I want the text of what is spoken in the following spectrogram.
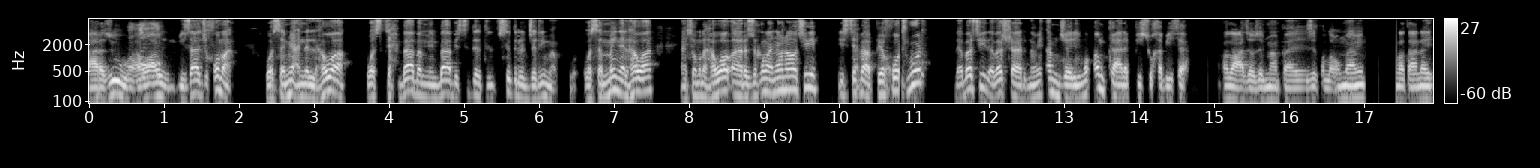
ارزو هوا مزاج خما وسمعنا الهوى واستحبابا من باب ستر ستر الجريمة. وسمينا الهوى يعني شو الهوى ارزو كمان نو شيء استحباب. في خوشبون لبرشي لبر شاردنەوەی أم جەریم أم كان بيس خبيثة. الله عز وجل ما پارێزێت اللهم آمين. الله تعالى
